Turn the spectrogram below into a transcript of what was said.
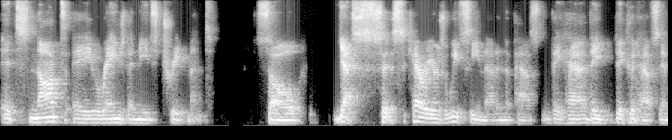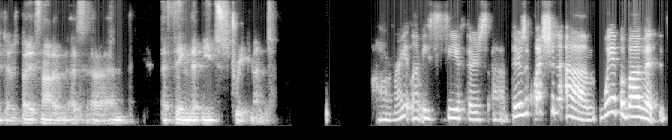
it's not a range that needs treatment. So yes carriers we've seen that in the past. They had they they could have symptoms but it's not a, a, a, a thing that needs treatment All right, let me see if there's uh, there's a question um, way up above it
